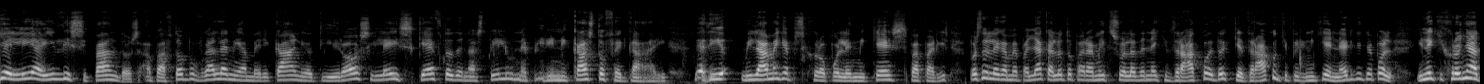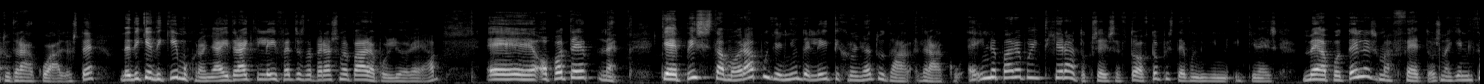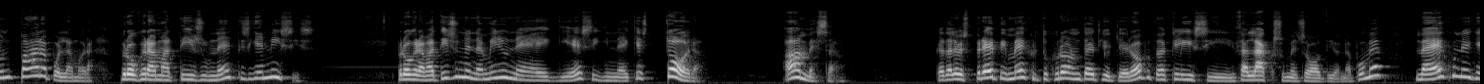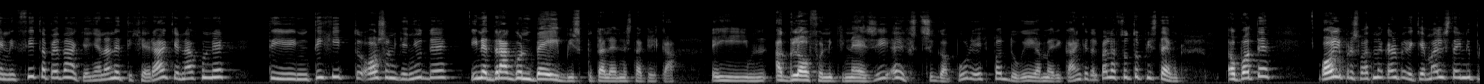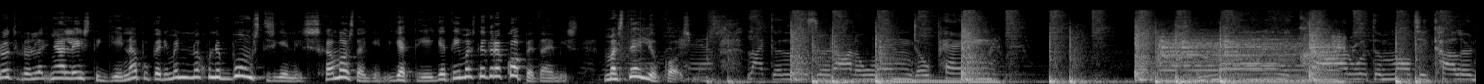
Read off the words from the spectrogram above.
Γελία είδηση πάντως από αυτό που βγάλαν οι Αμερικάνοι ότι οι Ρώσοι λέει σκέφτονται να στείλουν πυρηνικά στο φεγγάρι. Δηλαδή μιλάμε για ψυχροπολεμικές παπαριές. Πώς το λέγαμε παλιά, καλό το παραμύθι σου, αλλά δεν έχει δράκο. Εδώ έχει και δράκο και πυρηνική ενέργεια και απ' όλα. Είναι και η χρονιά του δράκου άλλωστε. Δηλαδή και δική μου χρονιά. Η δράκη λέει φέτος θα περάσουμε πάρα πολύ ωραία. Ε, οπότε, ναι. Και επίσης τα μωρά που γεννιούνται, λέει, τη χρονιά του δράκου. Ε, είναι πάρα πολύ τυχερά, το ξέρεις αυτό. Αυτό πιστεύουν οι Κινέζοι. Με αποτέλεσμα φέτος να γεννηθούν πάρα πολλά μωρά. Προγραμματίζουν τις γεννήσεις. Προγραμματίζουν να μείνουν έγκυες οι γυναίκες τώρα. Άμεσα. Κατάλαβες, πρέπει μέχρι του χρόνου τέτοιο καιρό που θα κλείσει, θα αλλάξουμε ζώδιο να πούμε, να έχουν γεννηθεί τα παιδάκια για να είναι τυχερά και να έχουν την τύχη όσων γεννιούνται. Είναι dragon babies που τα λένε στα αγγλικά οι αγγλόφωνοι Κινέζοι, έχει στη Σιγκαπούρη, έχει παντού, οι Αμερικάνοι κτλ. Αλλά αυτό το πιστεύουν. Οπότε όλοι προσπαθούν να κάνουν παιδιά. Και μάλιστα είναι η πρώτη χρονιά, λέει, στην Κίνα που περιμένουν να έχουν boom στις γεννήσεις. Χαμός θα γίνει. Γιατί, Γιατί είμαστε δρακόπεδα εμείς. Μας θέλει ο κόσμος. multicolored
